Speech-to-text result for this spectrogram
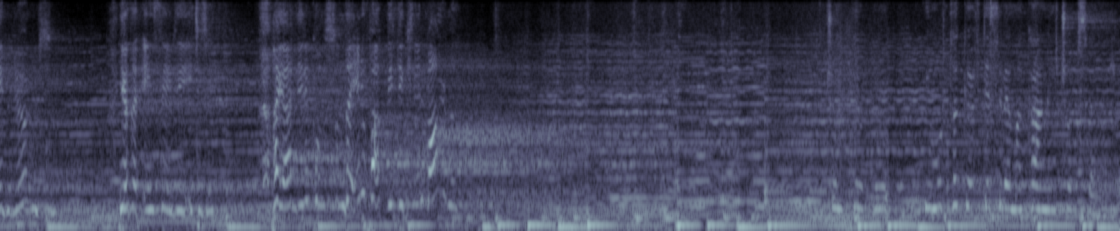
Ne biliyor musun? Ya da en sevdiği içecek. Hayalleri konusunda en ufak bir fikrin var mı? Çünkü bu yumurta köftesi ve makarnayı çok sever.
